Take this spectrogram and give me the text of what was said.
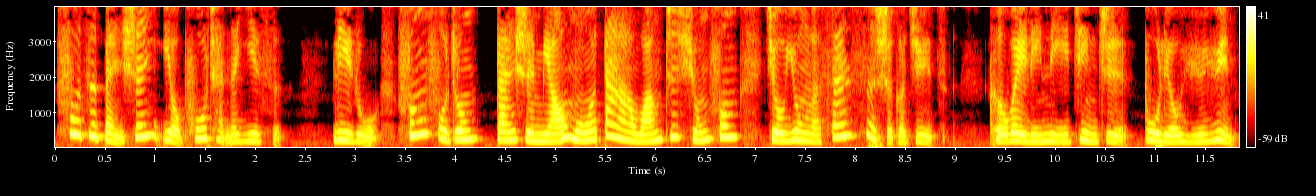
赋字本身有铺陈的意思，例如《风赋》中，单是描摹大王之雄风，就用了三四十个句子，可谓淋漓尽致，不留余韵。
